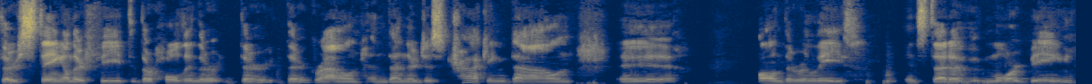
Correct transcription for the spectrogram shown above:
they're staying on their feet they're holding their their their ground and then they're just tracking down uh, on the release instead of more being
